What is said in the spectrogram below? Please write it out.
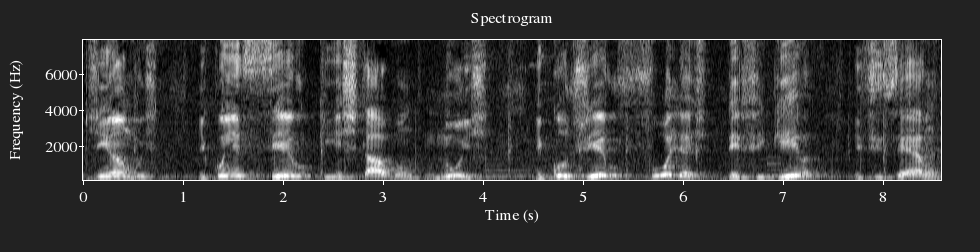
de ambos e conheceram que estavam nus e cozeram folhas de figueira e fizeram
